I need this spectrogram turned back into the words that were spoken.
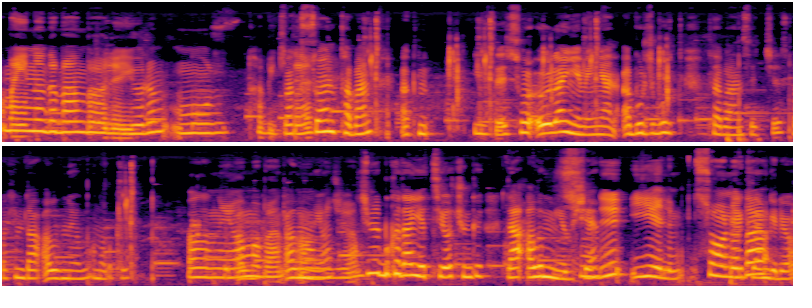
Ama yine de ben böyle yiyorum. Muz tabii ki Bak de. son taban. Bak izle. Sonra öğlen yemeğin yani abur cubur tabağını seçeceğiz. Bakayım daha alınıyor mu ona bakalım. alınıyor ama ben alınmıyor. almayacağım. Şimdi bu kadar yetiyor çünkü daha alınmıyor bir şey. Şimdi yiyelim. Sonra Reklam da geliyor.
